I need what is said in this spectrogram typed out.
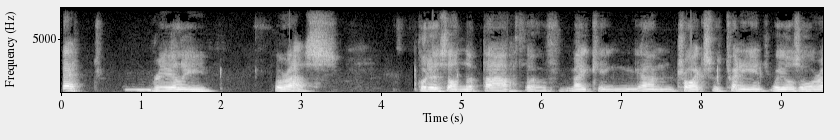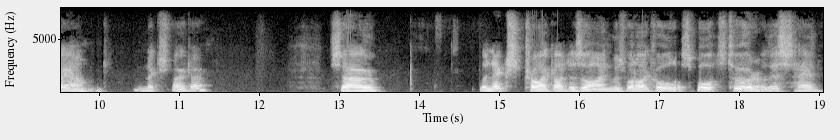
that really, for us, put us on the path of making um, trikes with 20 inch wheels all round. Next photo. So the next trike I designed was what I call a sports tourer. This had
